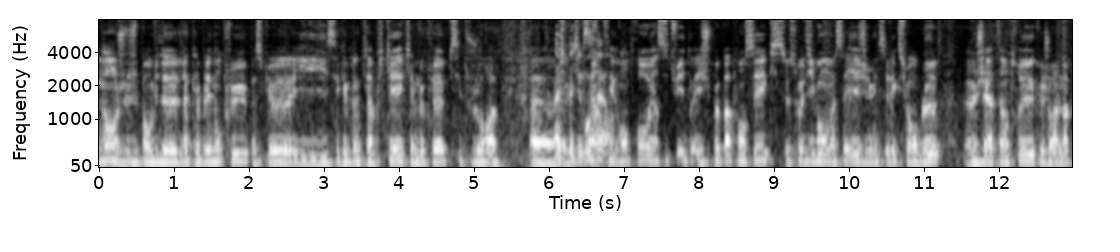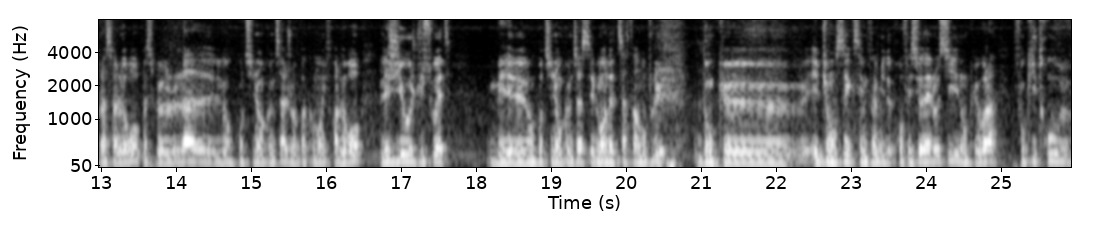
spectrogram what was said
Non, je n'ai pas envie de l'accabler non plus parce que c'est quelqu'un qui est impliqué, qui aime le club, qui sait toujours. Euh, ah, c'est un très grand pro et ainsi de suite. Et je peux pas penser qu'il se soit dit bon, bah ça y est, j'ai eu une sélection en bleu, j'ai atteint un truc, j'aurai ma place à l'euro parce que là, en continuant comme ça, je vois pas comment il fera l'euro. Les JO, je lui souhaite mais euh, en continuant comme ça, c'est loin d'être certain non plus. Donc, euh, et puis on sait que c'est une famille de professionnels aussi, donc euh, voilà, faut qu'ils trouvent.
